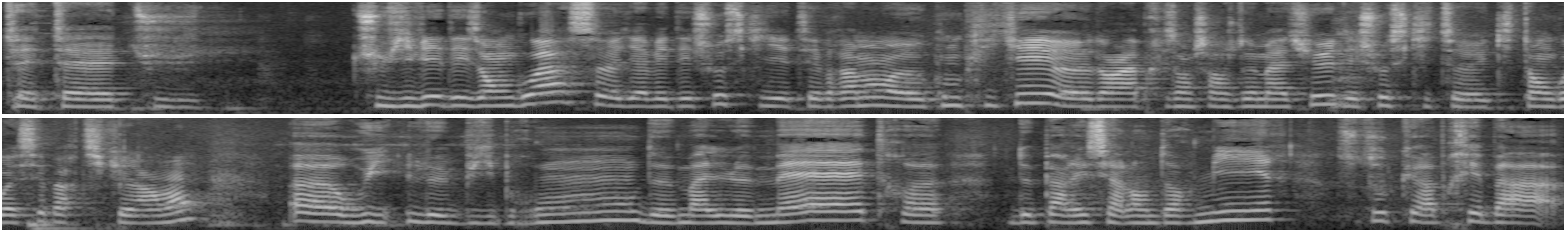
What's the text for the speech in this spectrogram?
T'es- t'es- tu, tu vivais des angoisses, il y avait des choses qui étaient vraiment euh, compliquées euh, dans la prise en charge de Mathieu, des choses qui te- qui t'angoissaient particulièrement? Euh, oui, le biberon, de mal le mettre, euh, de pas réussir à l'endormir. Surtout qu'après, bah,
